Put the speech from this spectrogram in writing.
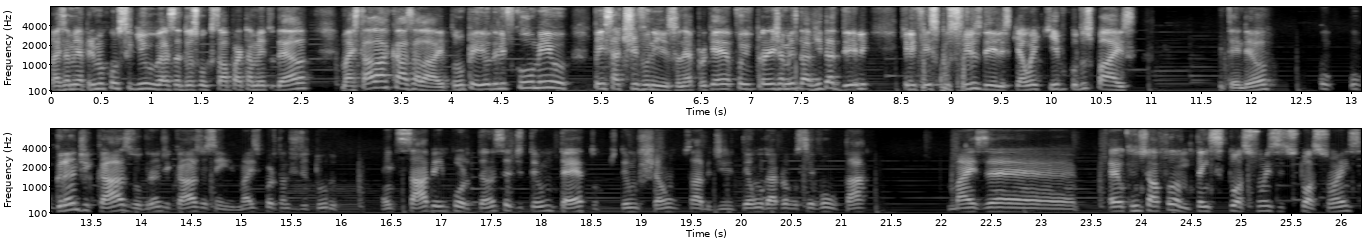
Mas a minha prima conseguiu, graças a Deus, conquistar o apartamento dela, mas tá lá a casa lá. E por um período ele ficou meio pensativo nisso, né? Porque foi o planejamento da vida dele que ele fez pros filhos deles, que é um equívoco dos pais. Entendeu? O, o grande caso, o grande caso, assim, mais importante de tudo, a gente sabe a importância de ter um teto, de ter um chão, sabe? De ter um lugar para você voltar. Mas é, é o que a gente tava falando, tem situações e situações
